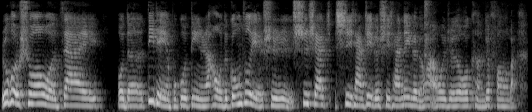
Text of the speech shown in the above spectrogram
如果说我在我的地点也不固定，然后我的工作也是试下试一下这个试一下那个的话，我觉得我可能就疯了吧。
